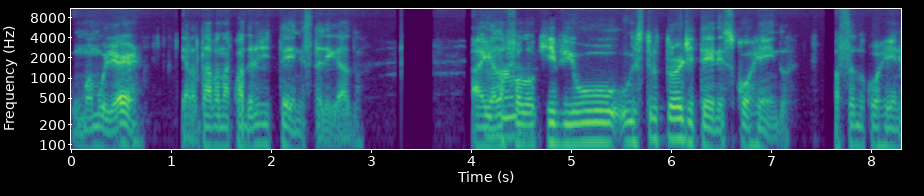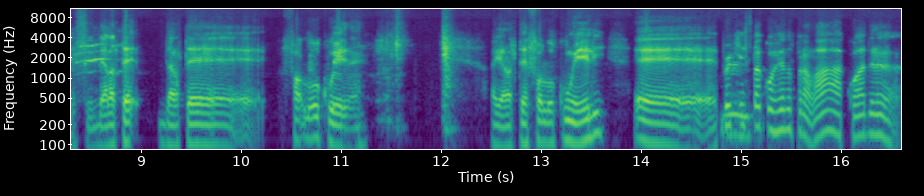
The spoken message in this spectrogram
uma mulher que ela tava na quadra de tênis, tá ligado? Aí uhum. ela falou que viu o, o, instrutor de tênis correndo, passando correndo, assim. Dela até, dela até falou com ele, né? Aí ela até falou com ele, é, por que uhum. você tá correndo pra lá? A quadra,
